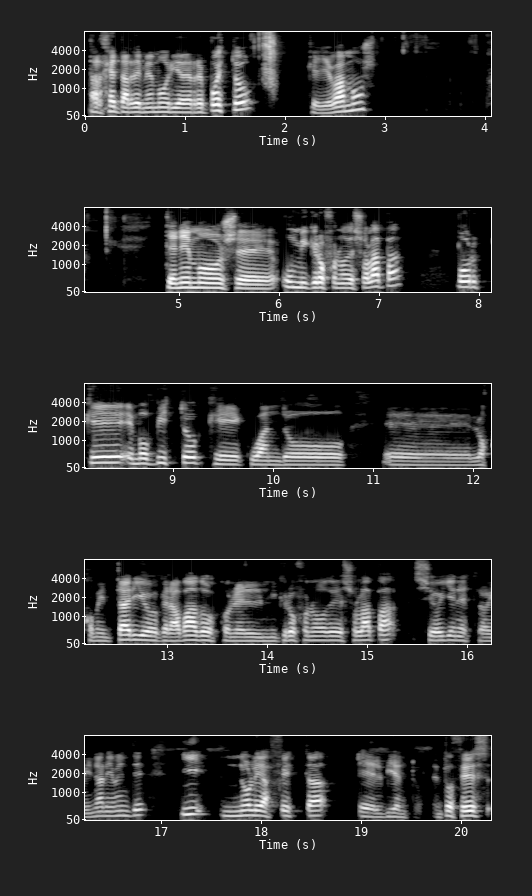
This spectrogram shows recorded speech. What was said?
tarjetas de memoria de repuesto que llevamos, tenemos eh, un micrófono de solapa porque hemos visto que cuando eh, los comentarios grabados con el micrófono de solapa se oyen extraordinariamente y no le afecta el viento. Entonces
